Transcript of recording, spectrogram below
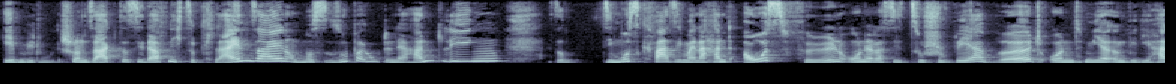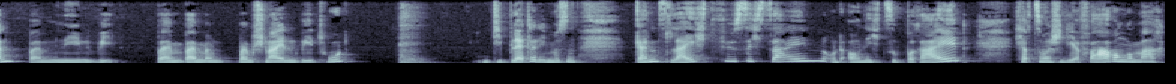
eben, wie du schon sagtest, sie darf nicht zu klein sein und muss super gut in der Hand liegen. Also sie muss quasi meine Hand ausfüllen, ohne dass sie zu schwer wird und mir irgendwie die Hand beim Nähen weh, beim, beim, beim Schneiden wehtut. Und die Blätter, die müssen ganz leichtfüßig sein und auch nicht zu breit. Ich habe zum Beispiel die Erfahrung gemacht,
